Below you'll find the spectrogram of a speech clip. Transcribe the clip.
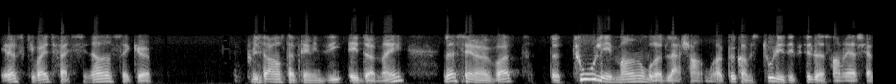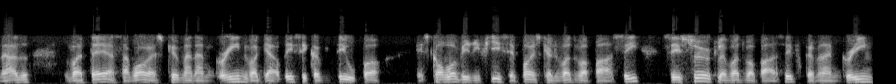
Et là, ce qui va être fascinant, c'est que plus tard cet après-midi et demain, là, c'est un vote de tous les membres de la Chambre, un peu comme si tous les députés de l'Assemblée nationale votaient à savoir est-ce que Mme Green va garder ses comités ou pas. Et ce qu'on va vérifier, c'est pas est-ce que le vote va passer. C'est sûr que le vote va passer pour que Mme Green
